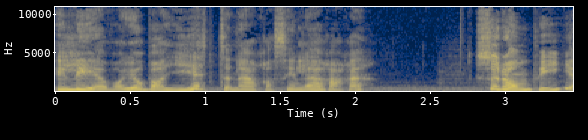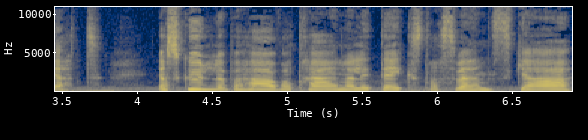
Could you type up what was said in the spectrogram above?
elever jobbar jättenära sin lärare. Så de vet. Jag skulle behöva träna lite extra svenska.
